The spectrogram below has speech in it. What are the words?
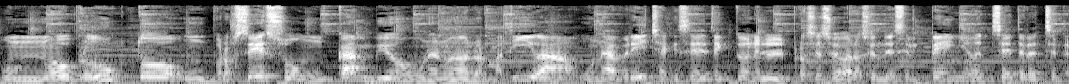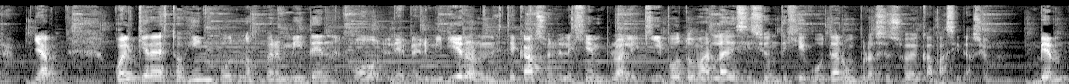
un nuevo producto, un proceso, un cambio, una nueva normativa, una brecha que se detectó en el proceso de evaluación de desempeño, etcétera, etcétera. ¿ya? Cualquiera de estos inputs nos permiten o le permitieron en este caso en el ejemplo al equipo tomar la decisión de ejecutar un proceso de capacitación. Bien,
